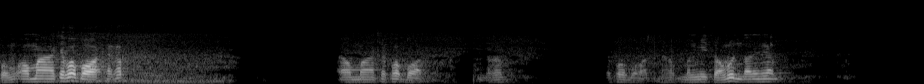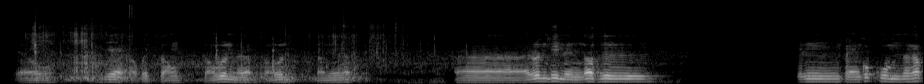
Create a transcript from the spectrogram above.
ผมเอามาเฉพาะบอร์ดนะครับ เอามาเฉพาะบอร์ดนะครับ เฉพาะบอร์ดนะครับ มันมีสองรุ่นตอนนี้นะครับ เดี๋ยวแยกออกเป็นสองสองรุ่นนะครับสองรุ่นตอนนี้ครับรุ่นที่หนึ่งก็คือ เป็นแผงควบคุมนะครับ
